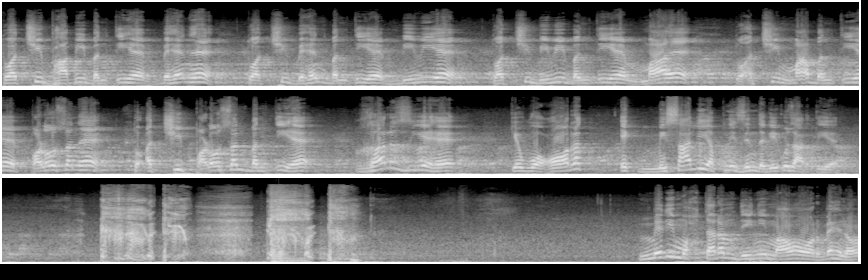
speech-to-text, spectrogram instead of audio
तो अच्छी भाभी बनती है बहन है तो अच्छी बहन बनती है बीवी है तो अच्छी बीवी बनती है माँ है तो अच्छी माँ बनती है पड़ोसन है तो अच्छी पड़ोसन बनती है गर्ज ये है कि वो औरत एक मिसाली अपनी ज़िंदगी गुजारती है। मेरी मोहतरम दीनी माओ और बहनों,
